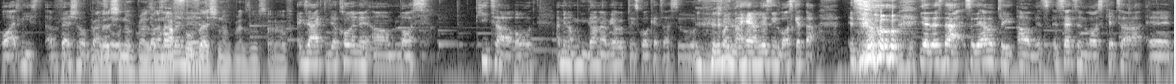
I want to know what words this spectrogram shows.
or at least a version of A Brazil. version of Brazil, an Afro it- version of Brazil, sort of. Exactly, they're calling it um Los Kita or I mean I'm in Ghana, we have a place called Keta, so in my head I'm just saying Los Keta. So yeah, there's that. So they have a place um it's, it's set in Los Keta and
